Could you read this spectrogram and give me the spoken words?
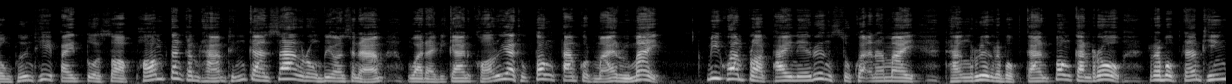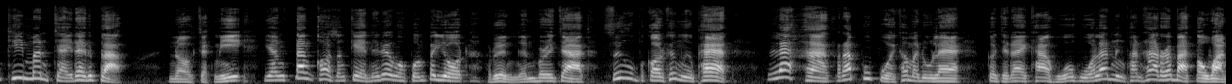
ลงพื้นที่ไปตรวจสอบพร้อมตั้งคำถามถึงการสร้างโรงพยาบาลสนาม ว่าได้มีการขออนุญาตถูกต้องตามกฎหมายหรือไม่ มีความปลอดภัยในเรื่องสุขอนามัย ทั้งเรื่องระบบการป้องกันโรค ระบบน้ำทิ้งที่มั่นใจได้หรือเปล่า นอกจากนี้ยังตั้งข้อสังเกตในเรื่องของผลประโยชน์ เรื่องเงินบริจาค ซื้ออุปกรณ์เครื่องมือแพทย์ และหากรับผู้ป่วยเข้ามาดูแล ก็จะได้ค่าหัวหัวละ 1,500 บาทต่อวัน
